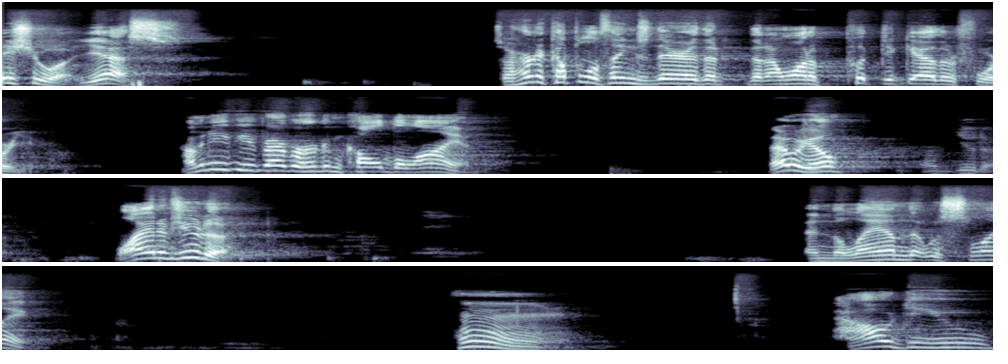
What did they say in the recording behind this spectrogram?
Yeshua, yes. So I heard a couple of things there that, that I want to put together for you. How many of you have ever heard him called the lion? There we go. Of Judah. Lion of Judah. And the lamb that was slain. Hmm. How do you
